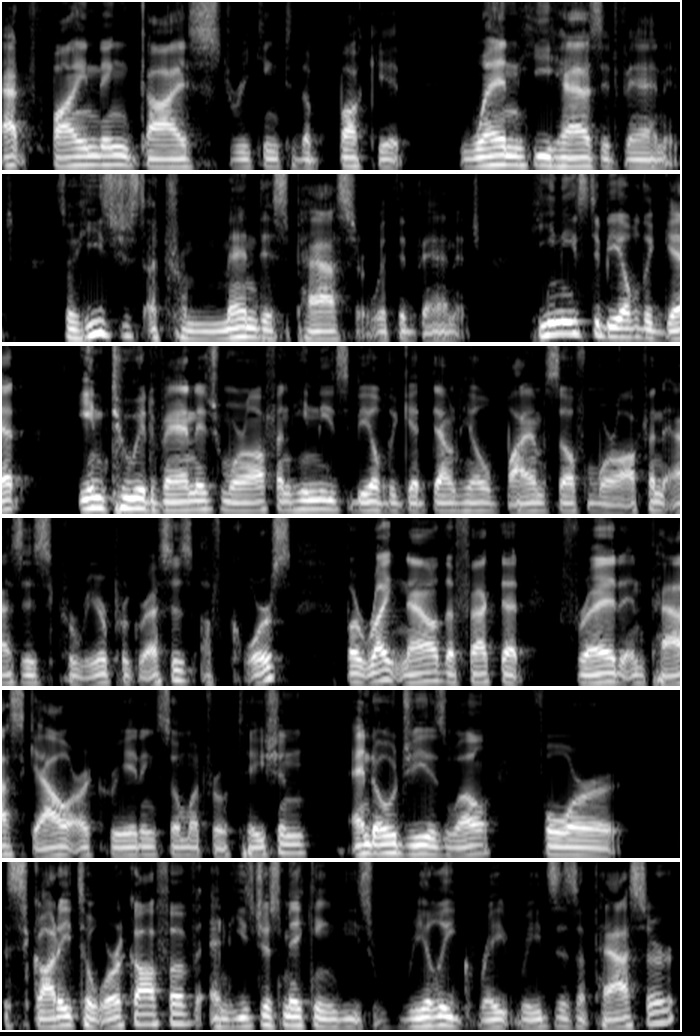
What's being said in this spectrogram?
at finding guys streaking to the bucket when he has advantage. So he's just a tremendous passer with advantage. He needs to be able to get into advantage more often. He needs to be able to get downhill by himself more often as his career progresses, of course. But right now, the fact that Fred and Pascal are creating so much rotation and OG as well for Scottie to work off of, and he's just making these really great reads as a passer.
